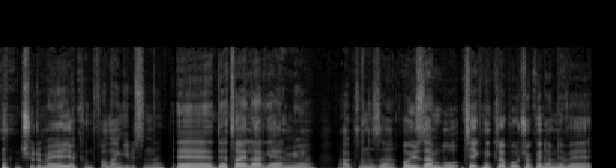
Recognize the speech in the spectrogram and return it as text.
çürümeye yakın falan gibisinden. E, detaylar gelmiyor aklınıza. O yüzden bu teknik rapor çok önemli ve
